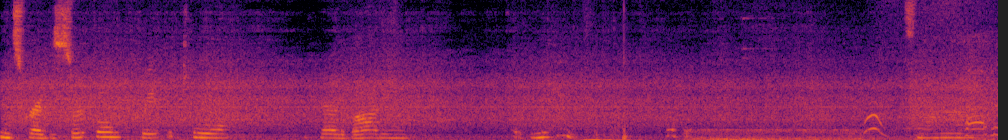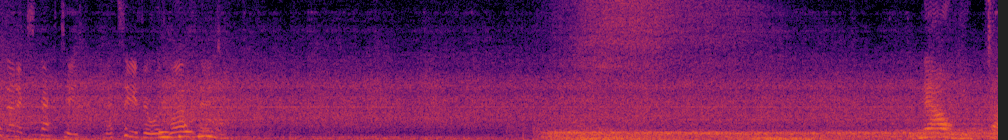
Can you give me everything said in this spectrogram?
inscribe the circle, create the tool, prepare the body, open the gate. It's not a- Harder than expected. Let's see if it was worth it. Now you die.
